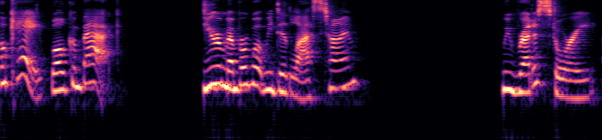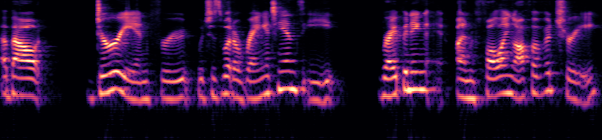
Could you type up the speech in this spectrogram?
Okay, welcome back. Do you remember what we did last time? We read a story about durian fruit, which is what orangutans eat, ripening and falling off of a tree,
